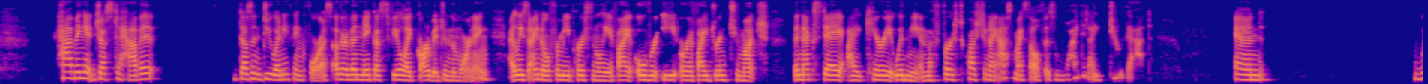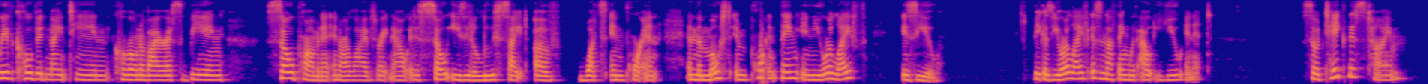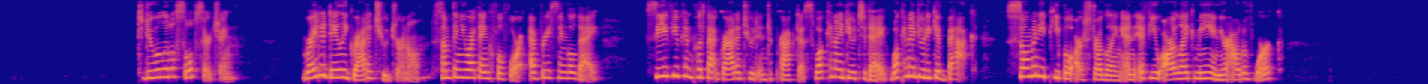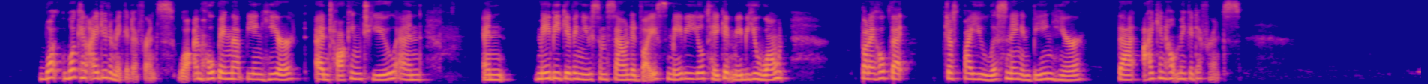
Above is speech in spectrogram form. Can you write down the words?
Having it just to have it doesn't do anything for us other than make us feel like garbage in the morning. At least I know for me personally, if I overeat or if I drink too much, the next day I carry it with me. And the first question I ask myself is, why did I do that? And with COVID 19, coronavirus being so prominent in our lives right now, it is so easy to lose sight of what's important. And the most important thing in your life is you because your life is nothing without you in it. So take this time to do a little soul searching. Write a daily gratitude journal, something you are thankful for every single day. See if you can put that gratitude into practice. What can I do today? What can I do to give back? So many people are struggling. And if you are like me and you're out of work, what what can I do to make a difference? Well, I'm hoping that being here and talking to you and and maybe giving you some sound advice, maybe you'll take it, maybe you won't. But I hope that just by you listening and being here that I can help make a difference.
